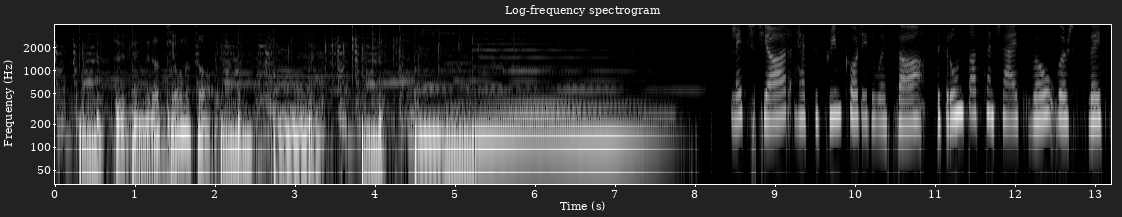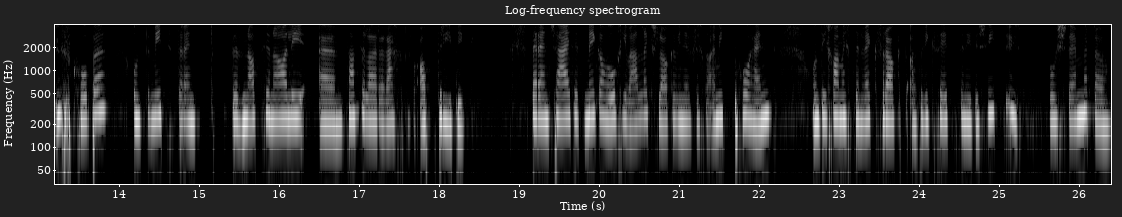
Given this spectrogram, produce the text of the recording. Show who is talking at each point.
Speaker 1: Der Generationentag.
Speaker 2: Letztes Jahr hat die Supreme Court in den USA den Grundsatzentscheid Roe vs. Wade aufgehoben und damit der, nationale, ähm, das nationale Recht auf Abtreibung. Der Entscheid hat mega hohe Wellen geschlagen, wie ihr vielleicht auch mitbekommen habt. Und ich habe mich dann gefragt, also wie sieht es denn in der Schweiz aus? Wo stehen wir da?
